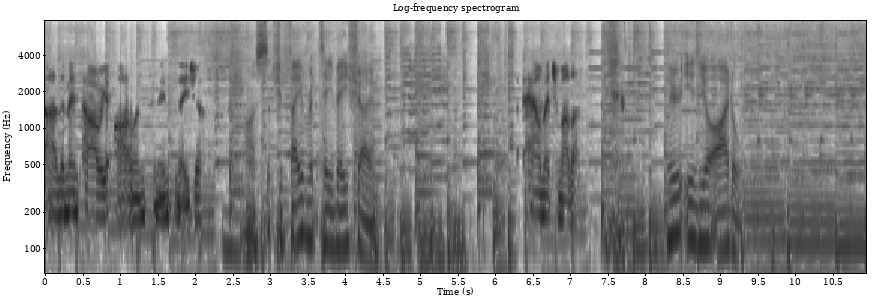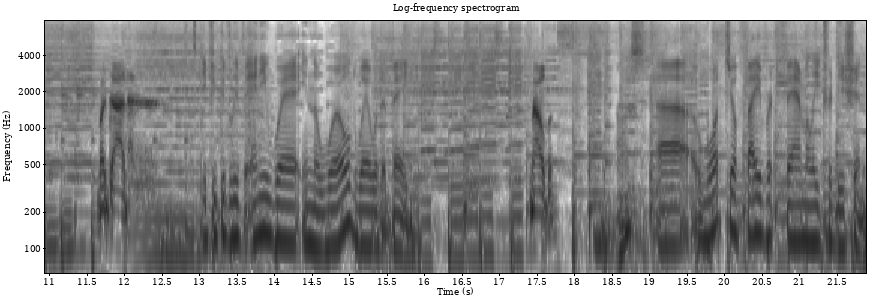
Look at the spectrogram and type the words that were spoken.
Uh, the Mentawai Islands in Indonesia. Nice. What's your favourite TV show? How Much Mother. Who is your idol? My dad. If you could live anywhere in the world, where would it be? Melbourne. Nice. Uh, what's your favourite family tradition?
